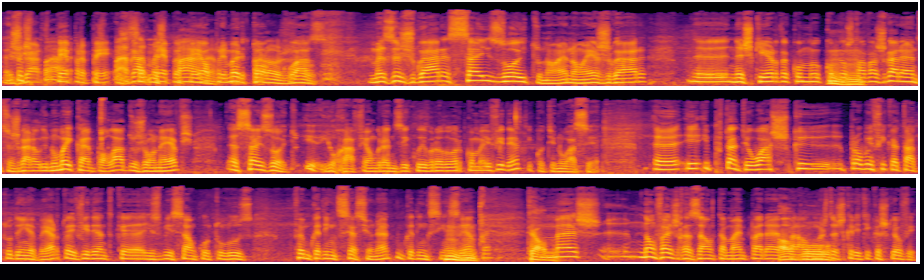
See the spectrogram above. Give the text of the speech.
A mas jogar para, de pé para pé, a jogar de pé para pé ao primeiro toque quase. Mas a jogar a 6-8, não é? Não é jogar na esquerda como, como uhum. ele estava a jogar antes, a jogar ali no meio campo, ao lado do João Neves, a 6-8. E, e, o Rafa é um grande desequilibrador, como é evidente, e continua a ser. Uh, e, e, portanto, eu acho que para o Benfica está tudo em aberto. É evidente que a exibição com o Toulouse foi um bocadinho decepcionante, um bocadinho cinzenta, uhum. mas uh, não vejo razão também para, Algo... para algumas das críticas que eu vi.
